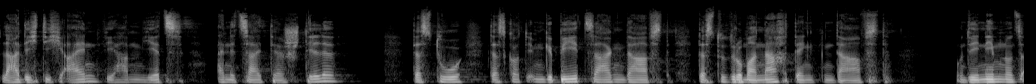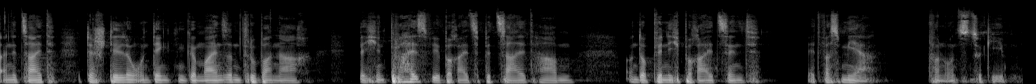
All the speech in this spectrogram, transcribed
lade ich dich ein. Wir haben jetzt eine Zeit der Stille dass du das Gott im Gebet sagen darfst, dass du darüber nachdenken darfst. Und wir nehmen uns eine Zeit der Stille und denken gemeinsam darüber nach, welchen Preis wir bereits bezahlt haben und ob wir nicht bereit sind, etwas mehr von uns zu geben.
